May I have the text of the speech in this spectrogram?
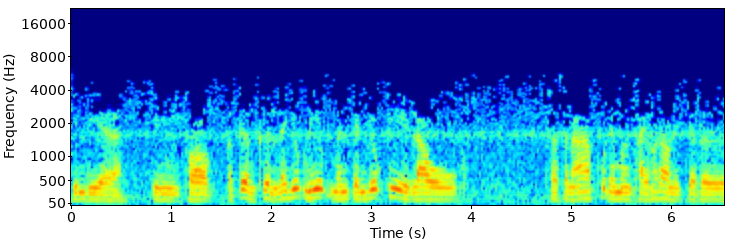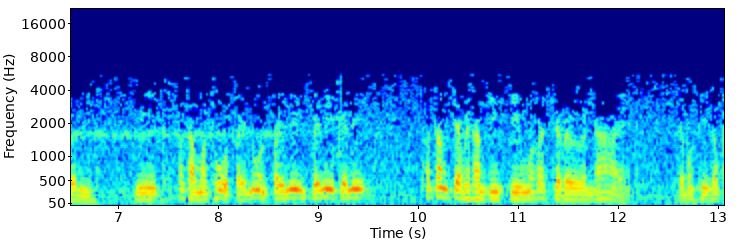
อินเดียจึงพอกระเตื้องขึ้น และยุคนี้มันเป็นยุคที่เรา ศาสนาพุทธในเมืองไทยของเราเนี่ยเจริญ มีพระธรรมทูตไปนู่นไปนี่ไปนี่ไปนี่ ถ้าตั้งใจไปทำจริง ๆ มันก็เจริญได้ แต่บางทีก็ไป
